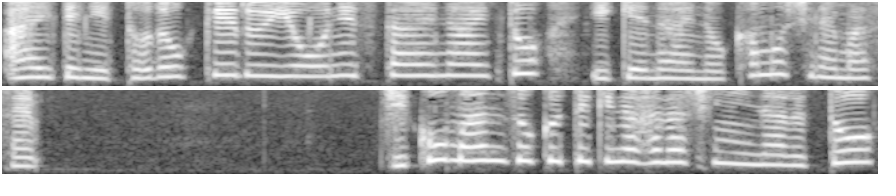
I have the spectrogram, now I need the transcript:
相手に届けるように伝えないといけないのかもしれません。自己満足的な話になると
